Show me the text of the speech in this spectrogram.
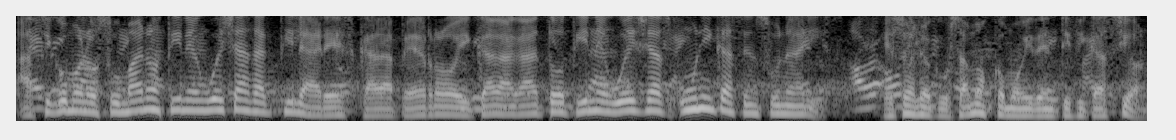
Así como los humanos tienen huellas dactilares, cada perro y cada gato tiene huellas únicas en su nariz. Eso es lo que usamos como identificación.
